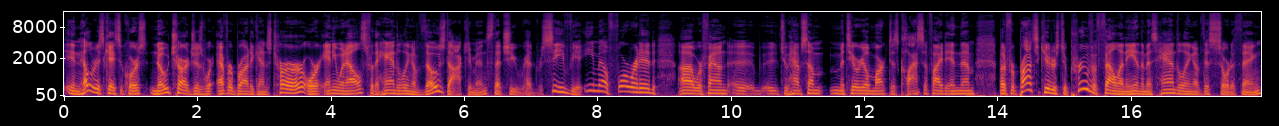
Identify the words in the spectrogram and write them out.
in Hillary's case, of course, no charges were ever brought against her or anyone else for the handling of those documents that she had received via email, forwarded, uh, were found uh, to have some material marked as classified in them. But for prosecutors to prove a felony in the mishandling of this sort of thing,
